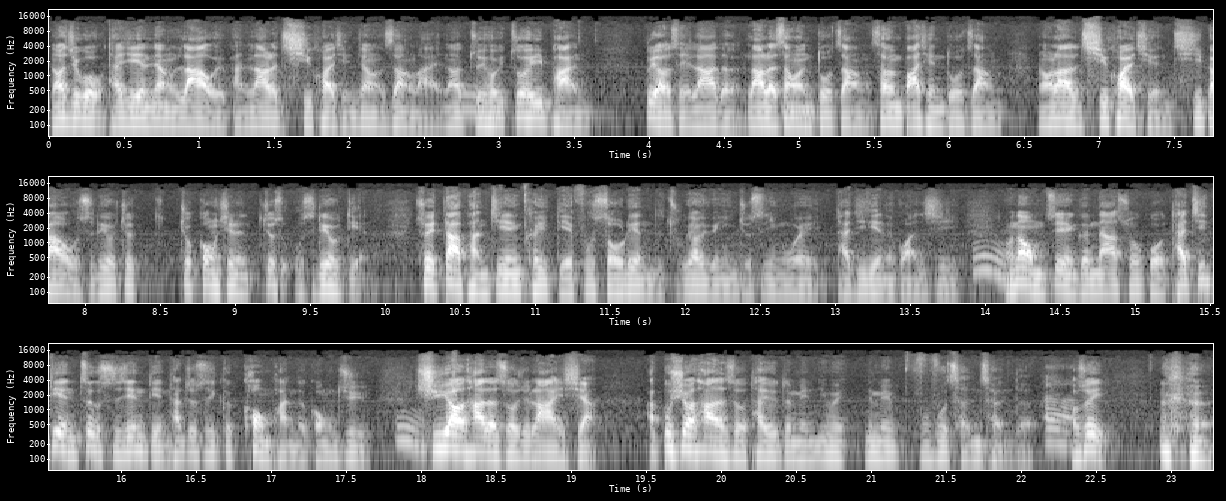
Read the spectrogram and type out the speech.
然后结果台积电这样拉尾盘拉了七块钱这样上来，那最后最后一盘。不晓得谁拉的，拉了三万多张，三万八千多张，然后拉了七块钱，七八五十六，就就贡献了就是五十六点，所以大盘今天可以跌幅收敛的主要原因，就是因为台积电的关系。嗯，那我们之前跟大家说过，台积电这个时间点它就是一个控盘的工具，需要它的时候就拉一下，啊，不需要它的时候，它就这边因为那边浮浮沉沉的，嗯。哦所以那个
